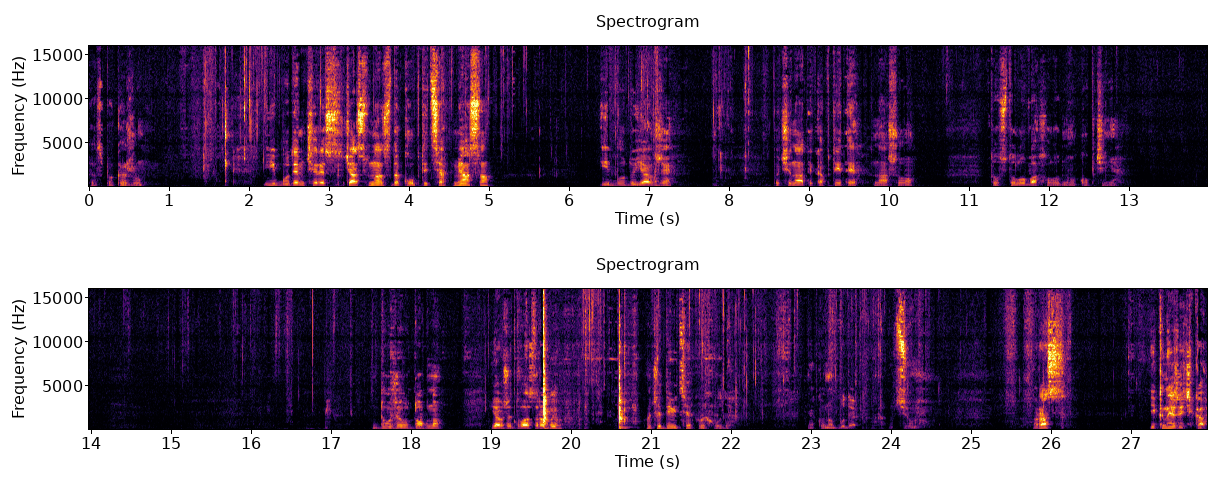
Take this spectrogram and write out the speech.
Зараз покажу. І будемо через час у нас докоптиться м'ясо. І буду я вже починати коптити нашого товстолоба холодного копчення. Дуже удобно. Я вже два зробив. Значить, дивіться, як виходить. Як воно буде у цьому. Раз. І книжечка,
